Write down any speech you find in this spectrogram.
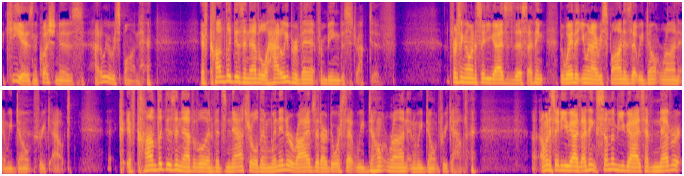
The key is, and the question is, how do we respond? if conflict is inevitable, how do we prevent it from being destructive? The first thing I want to say to you guys is this I think the way that you and I respond is that we don't run and we don't freak out. If conflict is inevitable and if it's natural, then when it arrives at our doorstep, we don't run and we don't freak out. I want to say to you guys, I think some of you guys have never,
